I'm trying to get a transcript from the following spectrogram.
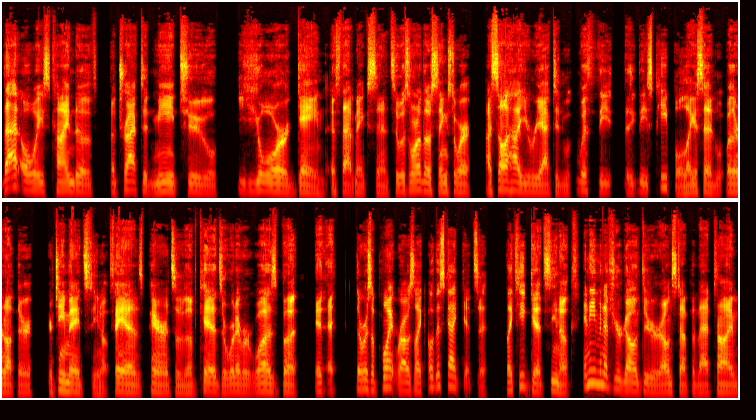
that always kind of attracted me to your game, if that makes sense. It was one of those things to where I saw how you reacted w- with the, the these people. Like I said, whether or not they're your teammates, you know, fans, parents of, of kids or whatever it was, but it, it there was a point where I was like, oh, this guy gets it. Like he gets, you know, and even if you're going through your own stuff at that time,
